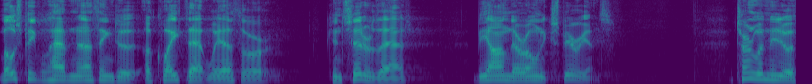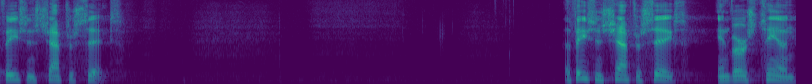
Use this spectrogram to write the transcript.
most people have nothing to equate that with or consider that beyond their own experience. Turn with me to Ephesians chapter 6. Ephesians chapter 6, in verse 10,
